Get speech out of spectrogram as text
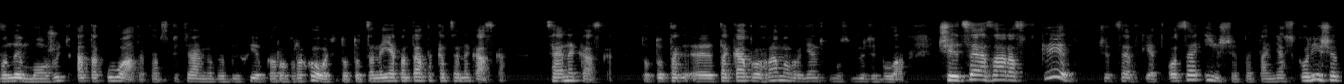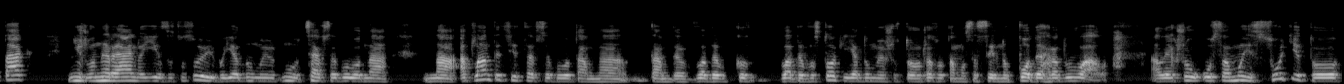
вони можуть атакувати. Там спеціальна вибухівка розраховується. Тобто, це не є фантастика, це не казка. Це не казка. Тобто, так, е, така програма в радянському союзі була. Чи це зараз вкид, чи це вкид? Оце інше питання. Скоріше так. Ніж вони реально їх застосують, бо я думаю, ну це все було на, на Атлантиці, це все було там на там, де Владивостокі. Я думаю, що з того часу там усе сильно подеградувало. Але якщо у самій суті, то е,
